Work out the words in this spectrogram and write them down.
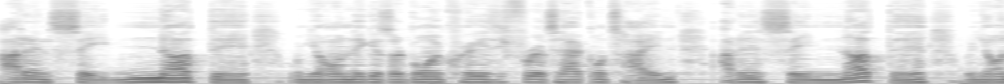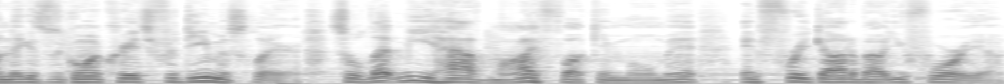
I didn't say nothing when y'all niggas are going crazy for Attack on Titan. I didn't say nothing when y'all niggas was going crazy for Demon Slayer. So let me have my fucking moment and freak out about Euphoria.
